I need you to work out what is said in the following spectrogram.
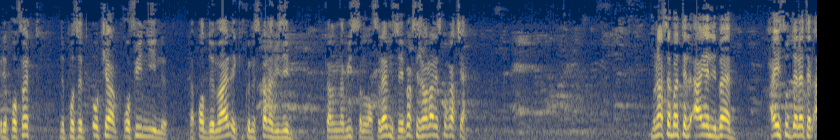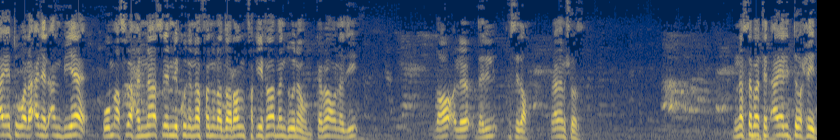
Les prophètes ne possèdent aucun profit ni la porte de mal et qui connaissent pas l'invisible. Car le nabi sallalahu alayhi wa sallam ne savait pas que ces gens-là allaient se convertir. مناسبة الآية للباب. حيث دلت الآية ولا أن الأنبياء هم اصلح الناس لم يكن نفعا ولا ضرا فكيف من دونهم؟ كما قلنا دي دليل فسدان لا même chose. مناسبة الآية للتوحيد.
